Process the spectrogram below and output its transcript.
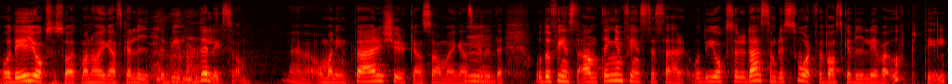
Och det är ju också så att man har ju ganska lite bilder liksom. Eh, om man inte är i kyrkan så har man ju ganska lite. Och då finns det antingen finns det så här, och det är också det där som blir svårt för vad ska vi leva upp till?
